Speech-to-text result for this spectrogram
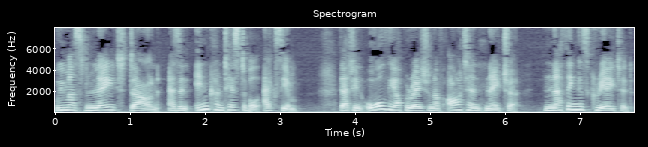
We must lay it down as an incontestable axiom that in all the operation of art and nature, nothing is created,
